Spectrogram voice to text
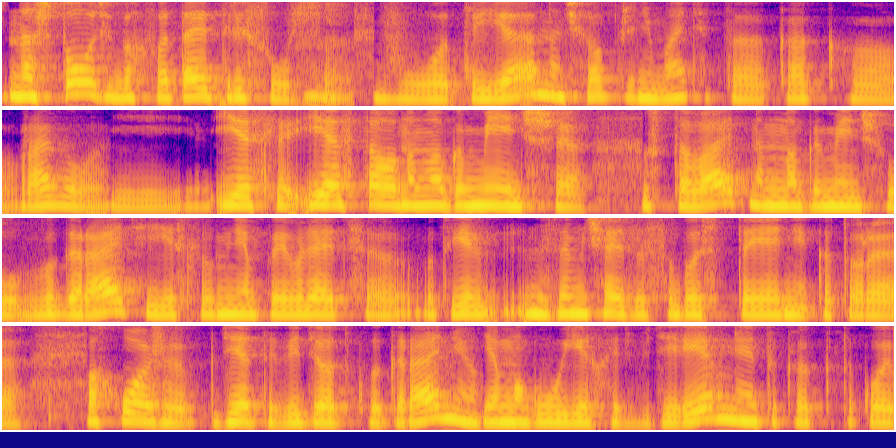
на что у тебя хватает ресурсов. Да. Вот, и я начала принимать это как э, правило. И если я стала намного меньше уставать, намного меньше выгорать, и если у меня появляется, вот я замечаю за собой состояние, которое похоже где-то ведет к выгоранию, я могу уехать в деревню, это как такой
